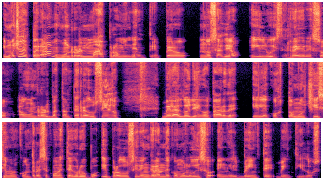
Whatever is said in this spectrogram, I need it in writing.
y muchos esperábamos un rol más prominente, pero no se dio y Luis regresó a un rol bastante reducido. Velardo llegó tarde y le costó muchísimo encontrarse con este grupo y producir en grande como lo hizo en el 2022.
